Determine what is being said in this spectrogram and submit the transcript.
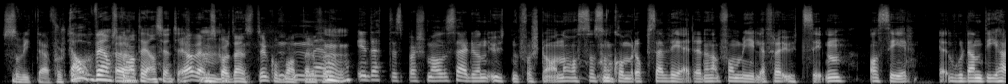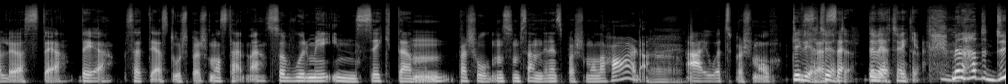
så vidt jeg forsto Ja, hvem skal man ta hensyn til? Ja, hvem skal ta hensyn til? Konfirmanten eller? Men i dette spørsmålet så er det jo en utenforstående også som kommer og observerer en familie fra utsiden og sier hvordan de har løst det, det setter jeg stort spørsmålstegn ved. Så hvor mye innsikt den personen som sender inn spørsmålet har, da, er jo et spørsmål. Det vet vi ikke. Det vet vi ikke. Men hadde du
